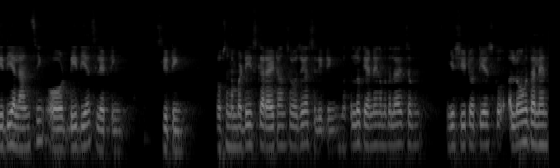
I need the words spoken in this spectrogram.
सी दिया लांसिंग और डी दिया स्लेटिंग स्लीटिंग तो ऑप्शन नंबर डी इसका राइट आंसर हो जाएगा स्लीटिंग मतलब कहने का मतलब है जब ये शीट होती है इसको अलोंग द लेंथ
